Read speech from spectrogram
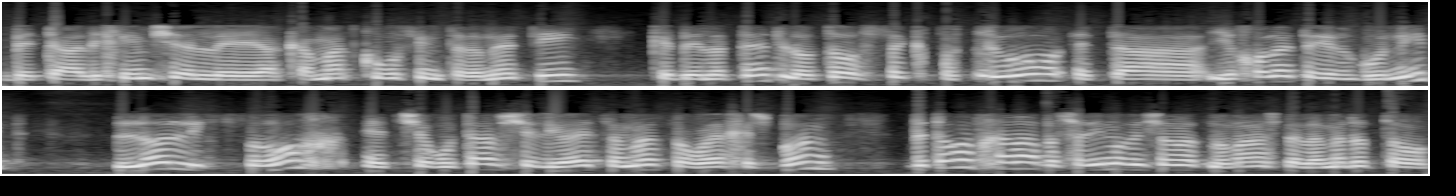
בתהליכים של אה, הקמת קורס אינטרנטי, כדי לתת לאותו עוסק פטור את היכולת הארגונית לא לצרוך את שירותיו של יועץ המס או רואה חשבון. בתור התחלה, בשנים הראשונות, ממש ללמד אותו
